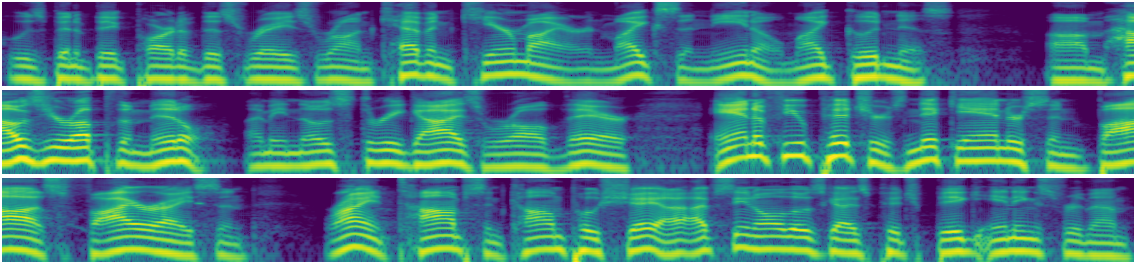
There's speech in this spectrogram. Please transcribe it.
who's been a big part of this Rays run. Kevin Kiermaier and Mike Zunino, my goodness. Um, how's your up the middle. I mean, those three guys were all there. And a few pitchers Nick Anderson, Baz, Feyereisen, Ryan Thompson, Colin Poche. I, I've seen all those guys pitch big innings for them.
